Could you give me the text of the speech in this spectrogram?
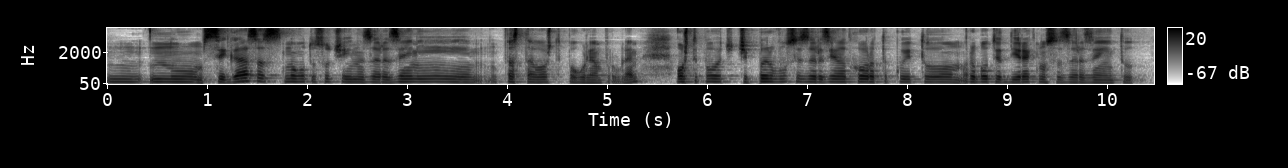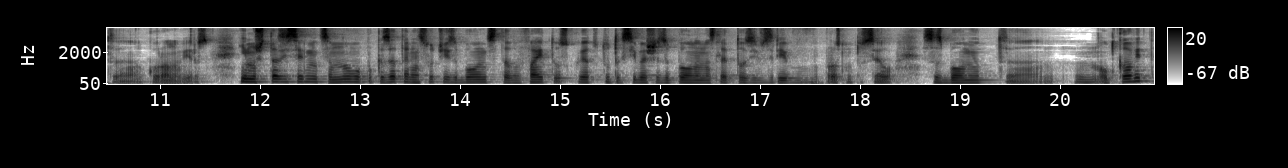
Но сега с многото случаи на заразени, това става още по-голям проблем. Още повече, че първо се заразяват хората, които работят директно с заразените от коронавирус. Имаше тази седмица много показателен случай за болницата в Айтос, която тутък си беше запълнена след този взрив в въпросното село с болни от, от COVID.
